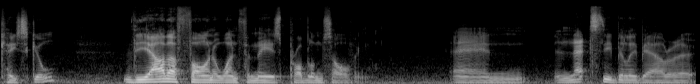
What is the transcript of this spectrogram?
key skill. The other final one for me is problem solving. And and that's the ability to be able to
